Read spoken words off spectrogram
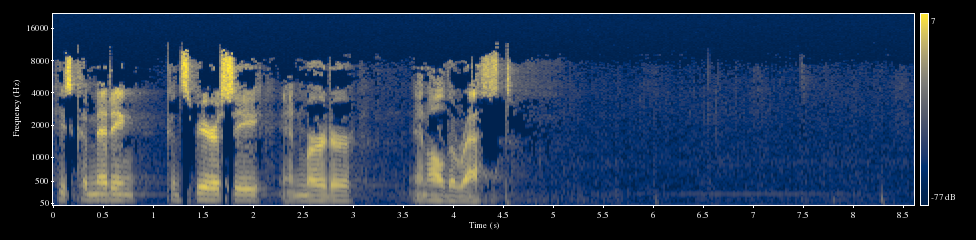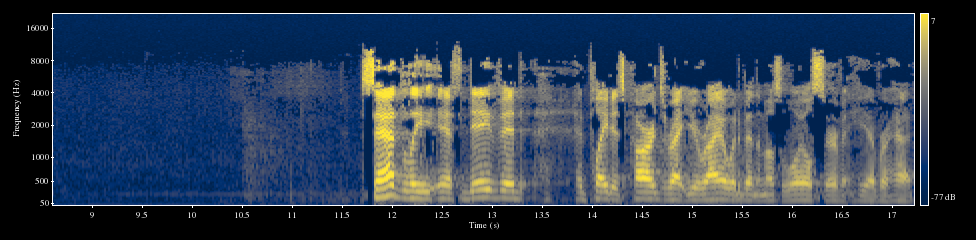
he's committing conspiracy and murder and all the rest. Sadly, if David had played his cards right, Uriah would have been the most loyal servant he ever had.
